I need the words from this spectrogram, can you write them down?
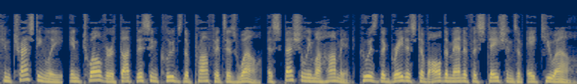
Contrastingly, in Twelver thought this includes the prophets as well, especially Muhammad, who is the greatest of all the manifestations of AQL.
